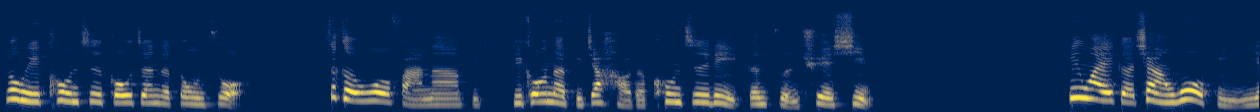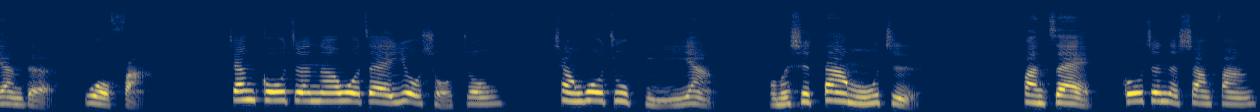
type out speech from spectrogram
用于控制钩针的动作。这个握法呢，比提供了比较好的控制力跟准确性。另外一个像握笔一样的握法，将钩针呢握在右手中，像握住笔一样，我们是大拇指放在。钩针的上方，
